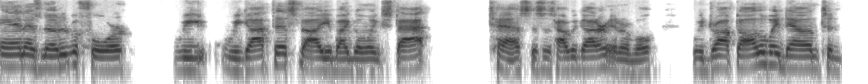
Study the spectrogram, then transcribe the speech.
And as noted before, we we got this value by going stat test. This is how we got our interval. We dropped all the way down to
